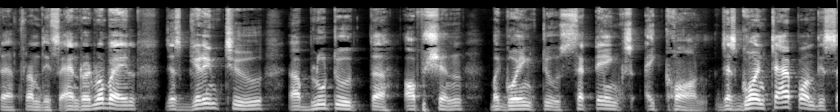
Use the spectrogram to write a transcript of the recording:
uh, from this android mobile just get into bluetooth option by going to settings icon. Just go and tap on this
